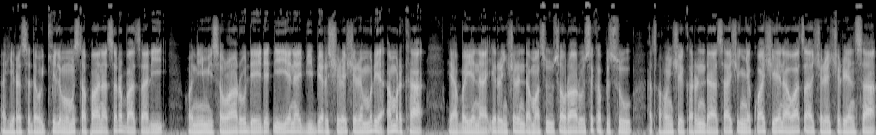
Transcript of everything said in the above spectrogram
A hirarsa da wakilinmu Mustapha Nasir Batsari wani mai sauraro da ya daɗe yana bibiyar shirye-shiryen muryar Amurka ya bayyana irin shirin da masu sauraro suka fi so a tsawon shekarun da sashen ya kwashe yana watsa shirye-shiryensa.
